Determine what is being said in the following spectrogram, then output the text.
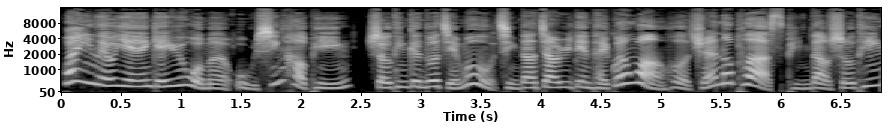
欢迎留言给予我们五星好评。收听更多节目，请到教育电台官网或 Channel Plus 频道收听。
